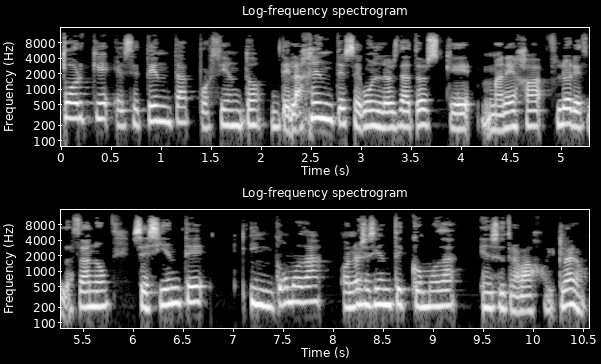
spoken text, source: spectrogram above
Porque el 70% de la gente, según los datos que maneja Flores Lozano, se siente incómoda o no se siente cómoda en su trabajo. Y claro,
